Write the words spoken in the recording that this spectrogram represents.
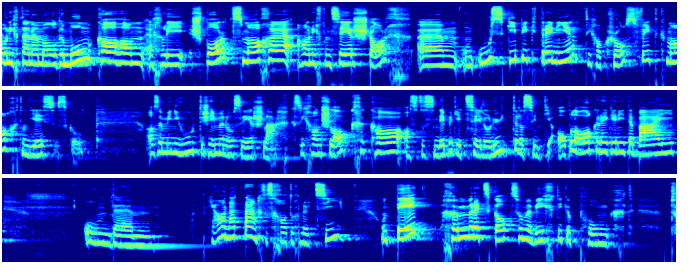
als ich dann einmal den Mumm hatte, ein bisschen Sport zu machen, habe ich dann sehr stark ähm, und ausgiebig trainiert. Ich habe Crossfit gemacht und Jesus Gott. Also meine Haut ist immer noch sehr schlecht. Ich hatte Schlacken, also das sind eben die Zellulite, das sind die Ablagerungen dabei. Und ähm, ja, nicht gedacht, das kann doch nicht sein. Und dort kommen wir jetzt gerade zu einem wichtigen Punkt. Die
